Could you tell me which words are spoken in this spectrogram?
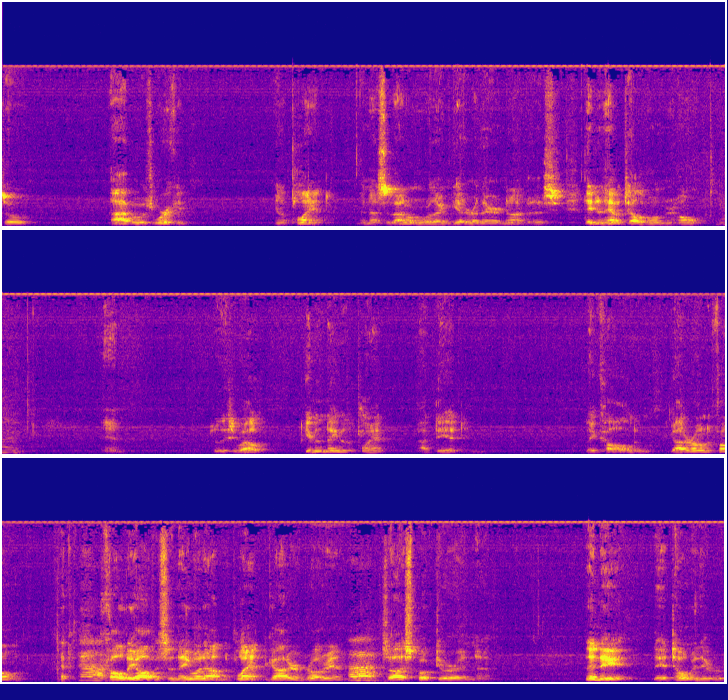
So Iva was working in a plant, and I said, I don't know whether I can get her there or not, but they didn't have a telephone in their home. And so they said, well, give me the name of the plant. I did. They called and got her on the phone. Ah, Called the office and they went out in the plant and got her and brought her in. ah, So I spoke to her and uh, then they, they had told me they were,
